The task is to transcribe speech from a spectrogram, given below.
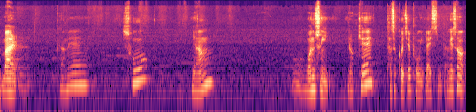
말, 그 다음에 소, 양, 뭐 원숭이 이렇게 다섯 가지의 보기가 있습니다. 그래서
